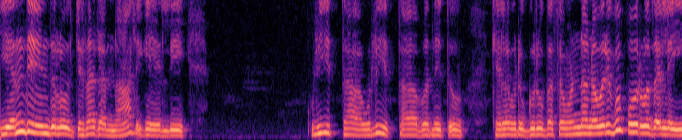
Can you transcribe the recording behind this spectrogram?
ಎಂದಿನಿಂದಲೂ ಜನರ ನಾಲಿಗೆಯಲ್ಲಿ ಉಳಿಯುತ್ತಾ ಉಳಿಯುತ್ತಾ ಬಂದಿತು. ಕೆಲವರು ಗುರು ಬಸವಣ್ಣನವರಿಗೂ ಪೂರ್ವದಲ್ಲಿ ಈ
